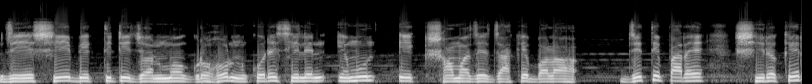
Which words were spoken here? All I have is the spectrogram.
যে সে ব্যক্তিটি জন্মগ্রহণ করেছিলেন এমন এক সমাজে যাকে বলা যেতে পারে শিরকের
